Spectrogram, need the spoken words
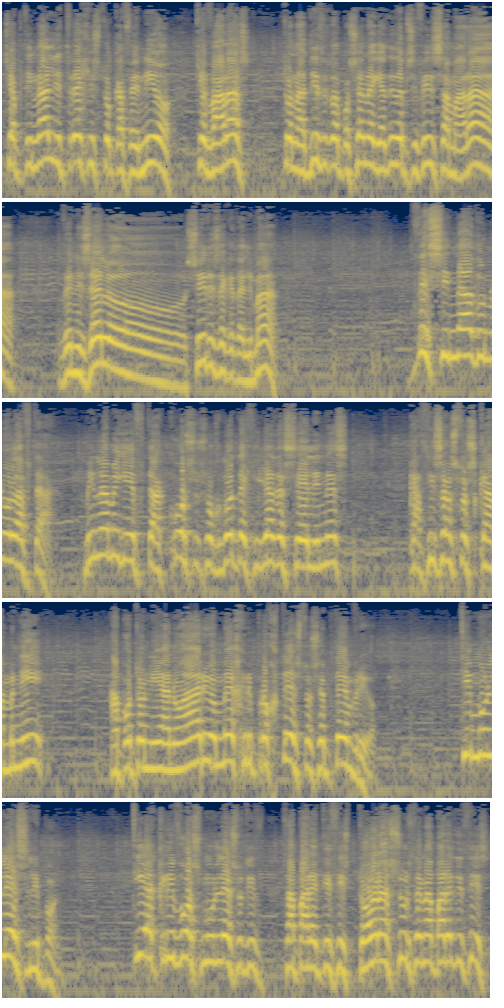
Και απ' την άλλη τρέχεις στο καφενείο και βαράς τον αντίθετο από σένα γιατί δεν ψηφίζεις Σαμαρά, Βενιζέλο, ΣΥΡΙΖΑ κτλ. Δεν συνάδουν όλα αυτά. Μιλάμε για 780.000 Έλληνες καθίσαν στο σκαμνί από τον Ιανουάριο μέχρι προχτές το Σεπτέμβριο τι μου λες λοιπόν; Τι ακριβώς μου λες ότι θα παρετηθείς; Τώρα σου ήρθε να παρετηθείς;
